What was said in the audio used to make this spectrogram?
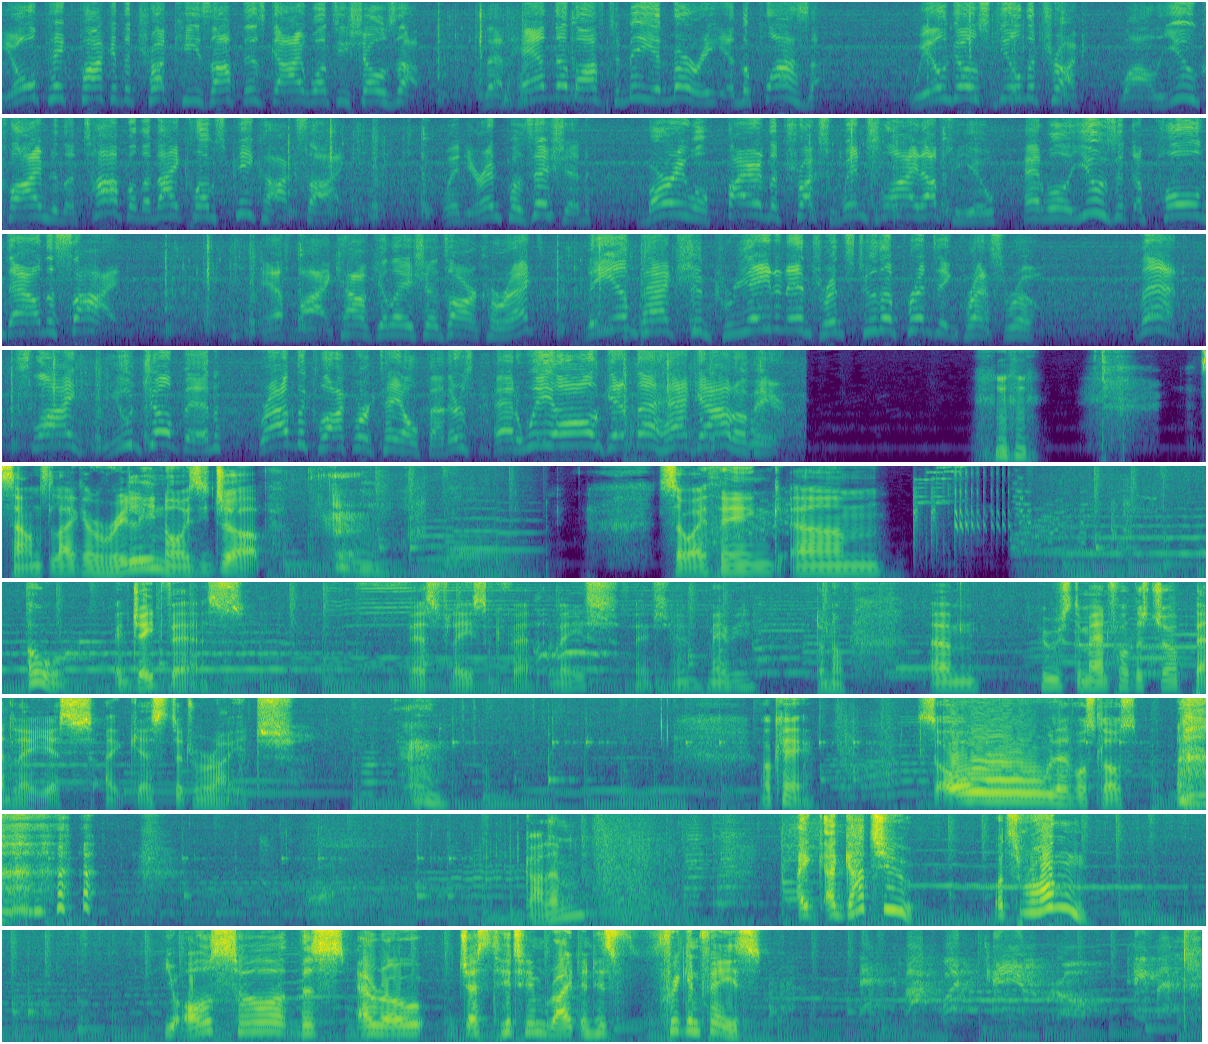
you'll pickpocket the truck keys off this guy once he shows up. Then hand them off to me and Murray in the plaza. We'll go steal the truck while you climb to the top of the nightclub's peacock sign. When you're in position, Murray will fire the truck's winch line up to you and will use it to pull down the sign. If my calculations are correct, the impact should create an entrance to the printing press room. Then, Sly, you jump in, grab the clockwork tail feathers, and we all get the heck out of here. Sounds like a really noisy job. so I think, um... Oh, a jade vase. Vase, vase, vase, vase, yeah, maybe? Don't know. Um, Who's the man for this job? Bentley, yes, I guessed it right. okay. So, oh, that was close. got him. I, I got you! What's wrong? You all saw this arrow just hit him right in his freaking face.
